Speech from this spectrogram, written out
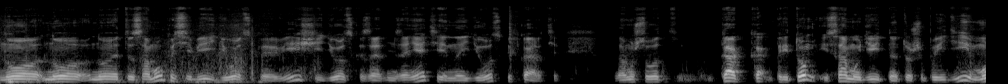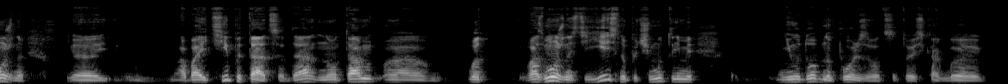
Но, но, но это само по себе идиотская вещь, идиотское занятие на идиотской карте. Потому что вот как, как при том, и самое удивительное, то, что по идее можно э, обойти пытаться, да, но там э, вот возможности есть, но почему-то ими неудобно пользоваться. То есть, как бы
